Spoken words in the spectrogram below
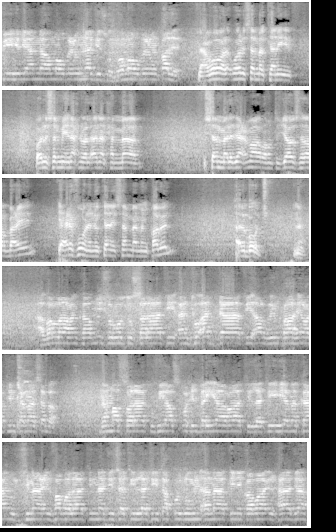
فيه لأنه موضع نجس وموضع قذر نعم وهو يسمى الكنيف. ونسميه نحن الآن الحمام. يسمى الذين أعمارهم تجاوز الأربعين. يعرفون أنه كان يسمى من قبل البرج. نعم. عفى الله عنك ومن شروط الصلاة أن تؤدى في أرض طاهرة كما سبق. نما الصلاة في أسطح البيارات التي هي مكان اجتماع الفضلات النجسة التي تخرج من أماكن قضاء الحاجة.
